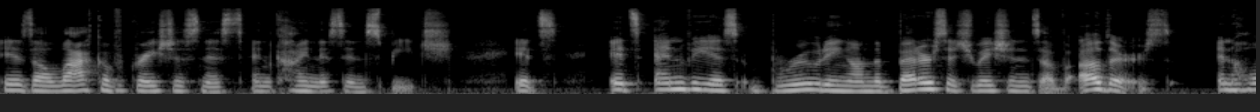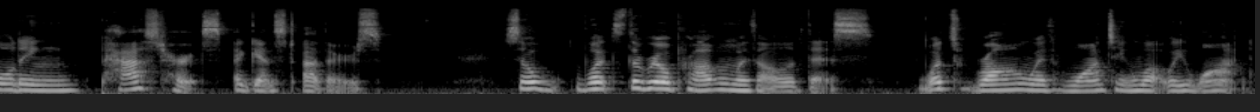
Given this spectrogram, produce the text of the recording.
is a lack of graciousness and kindness in speech. It's it's envious brooding on the better situations of others and holding past hurts against others. So, what's the real problem with all of this? What's wrong with wanting what we want?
